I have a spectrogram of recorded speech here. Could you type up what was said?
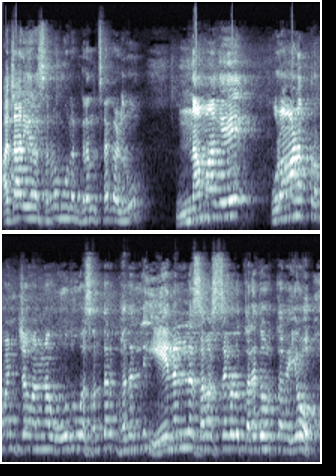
ಆಚಾರ್ಯರ ಸರ್ವಮೂಲ ಗ್ರಂಥಗಳು, ನಮಗೆ ಪುರಾಣ ಪ್ರಪಂಚವನ್ನು ಓದುವ ಸಂದರ್ಭದಲ್ಲಿ ಏನೆಲ್ಲ ಸಮಸ್ಯೆಗಳು ತಲೆದೋರ್ತವೆಯೋ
